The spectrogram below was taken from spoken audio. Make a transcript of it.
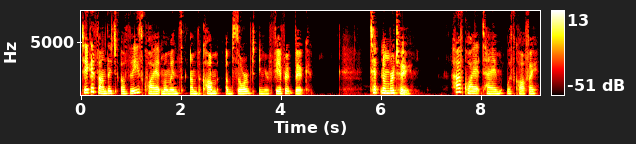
Take advantage of these quiet moments and become absorbed in your favourite book. Tip number two have quiet time with coffee.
